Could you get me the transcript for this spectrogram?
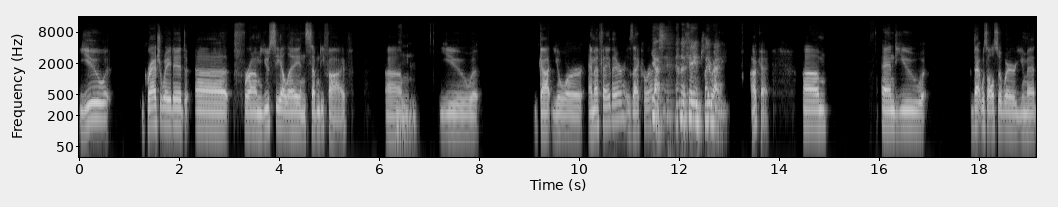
You graduated uh, from UCLA in 75. Um, mm-hmm. You got your MFA there, is that correct? Yes, MFA in playwriting. Okay. Um, and you that was also where you met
